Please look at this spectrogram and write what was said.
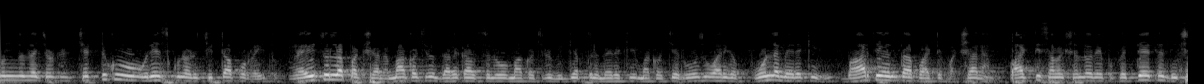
ముందున్న చెట్టుకు ఉరేసుకున్నాడు చిట్టాపూర్ రైతు. రైతుల పక్షాన మాకు వచ్చిన దరఖాస్తులు మాకొచ్చిన విజ్ఞప్తుల మేరకి మాకు రోజువారీగా ఫోన్ల మేరకి భారతీయ జనతా పార్టీ పక్షాన పార్టీ సమక్షంలో రేపు పెద్ద ఎత్తున దీక్ష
